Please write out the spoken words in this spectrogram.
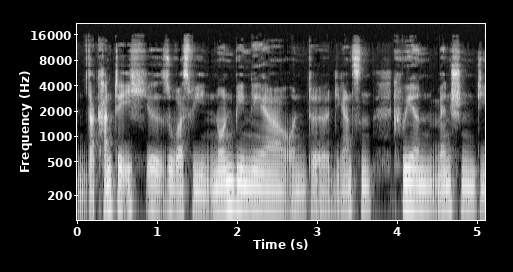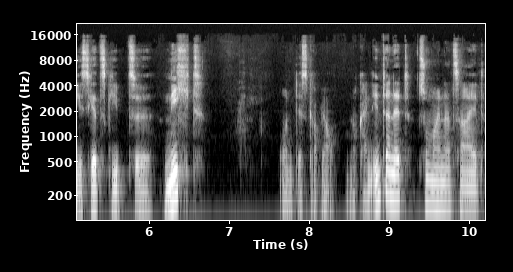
Da kannte ich äh, sowas wie non-binär und äh, die ganzen queeren Menschen, die es jetzt gibt, äh, nicht. Und es gab ja auch noch kein Internet zu meiner Zeit.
